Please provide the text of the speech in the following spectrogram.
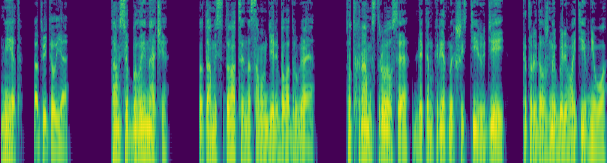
«Нет», — ответил я. «Там все было иначе. Но там и ситуация на самом деле была другая. Тот храм строился для конкретных шести людей, которые должны были войти в него.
